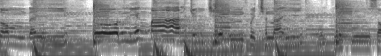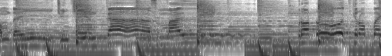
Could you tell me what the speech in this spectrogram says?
សំដីអូននាងបានជញ្ជាតិពេជ្ណៃអូនភ្លេចសំដីជញ្ជៀនផ្កាស្មៅប្រដូចក្របី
